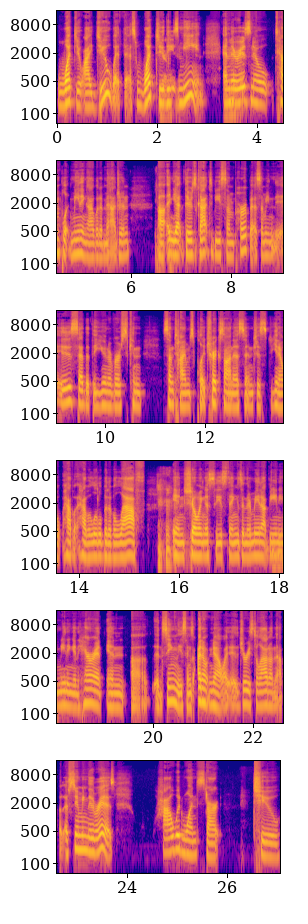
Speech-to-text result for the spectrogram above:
what do I do with this? What do yeah. these mean? And mm-hmm. there is no template meaning, I would imagine. Uh, and yet there's got to be some purpose. I mean, it is said that the universe can sometimes play tricks on us and just, you know, have have a little bit of a laugh in showing us these things and there may not be any mm-hmm. meaning inherent in uh in seeing these things i don't know I, the jury's still out on that but assuming there is how would one start to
